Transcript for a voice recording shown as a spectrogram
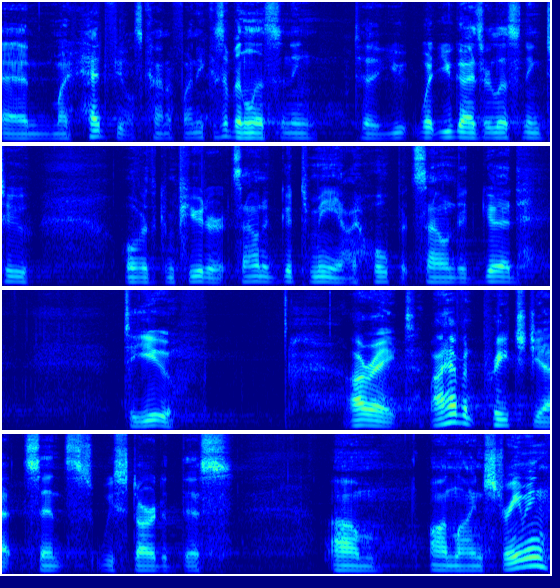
and my head feels kind of funny because I've been listening to you, what you guys are listening to over the computer. It sounded good to me. I hope it sounded good to you. All right, I haven't preached yet since we started this um, online streaming,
